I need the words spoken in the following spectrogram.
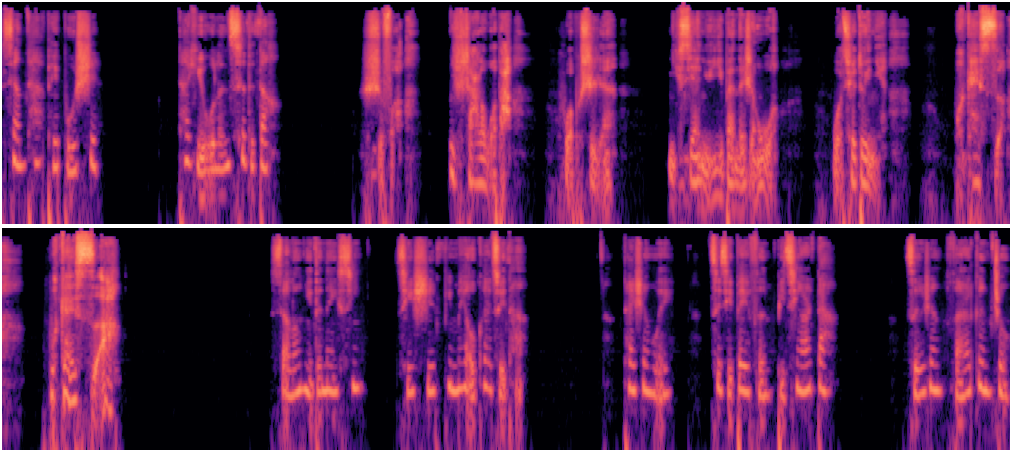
向他赔不是，他语无伦次的道：“师傅，你杀了我吧！我不是人，你仙女一般的人物，我却对你，我该死，我该死啊！”小龙女的内心其实并没有怪罪他，他认为自己辈分比青儿大，责任反而更重，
